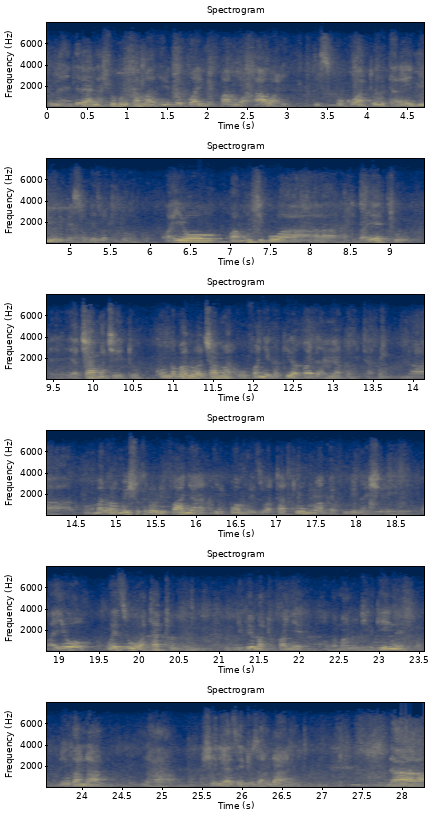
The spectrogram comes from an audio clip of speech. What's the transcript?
tunaendelea na shughuli kama ilivyokuwa imepangwa awali, isipokuwa tu tarehe ndiyo imesogezwa kidogo. Kwa hiyo kwa mujibu wa katiba yetu ya chama chetu, kongamano la chama hufanyika kila baada ya miaka mitatu, na kongamano la mwisho tulilolifanya ilikuwa mwezi wa tatu mwaka elfu mbili na ishirini. Kwa hiyo mwezi huu wa tatu ni vyema tufanye kongamano jingine kulingana na sheria zetu za ndani na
